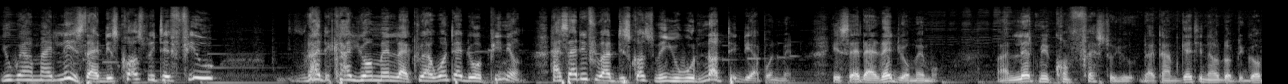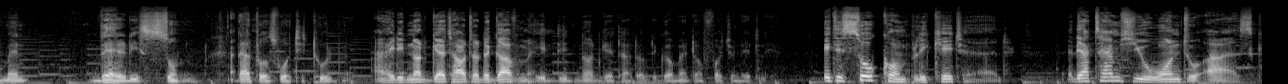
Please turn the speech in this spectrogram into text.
You were on my list. I discussed with a few radical young men like you. I wanted your opinion. I said, If you had discussed with me, you would not take the appointment. He said, I read your memo. And let me confess to you that I'm getting out of the government very soon. That was what he told me. And he did not get out of the government. He did not get out of the government, unfortunately. It is so complicated. There are times you want to ask,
